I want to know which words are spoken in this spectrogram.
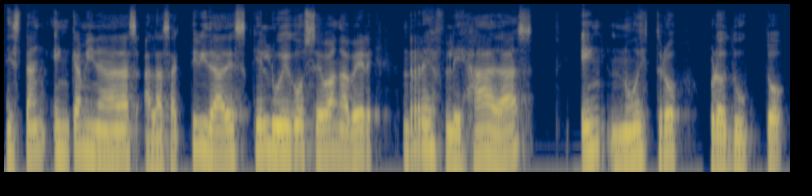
están encaminadas a las actividades que luego se van a ver reflejadas en nuestro producto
